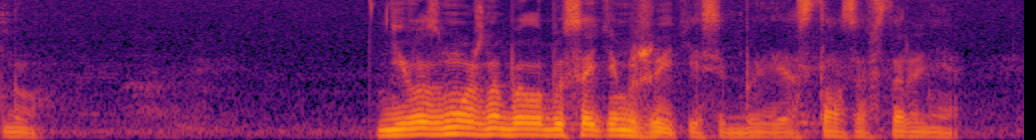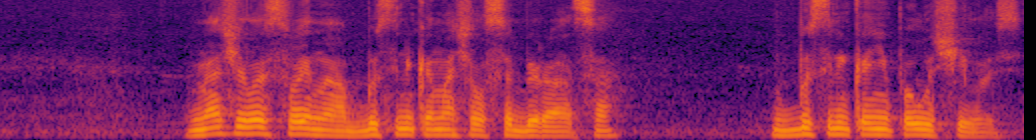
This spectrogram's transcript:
ну, невозможно было бы с этим жить, если бы я остался в стороне. Началась война, быстренько начал собираться. Но быстренько не получилось.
